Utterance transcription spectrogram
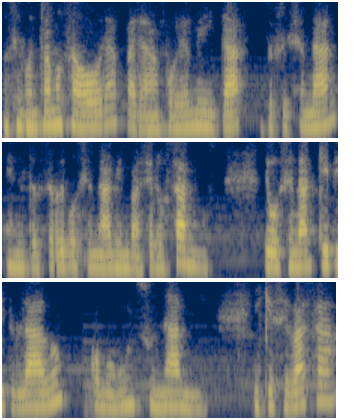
Nos encontramos ahora para poder meditar y reflexionar en el tercer devocional en base a los salmos. Devocional que he titulado como un tsunami y que se basa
